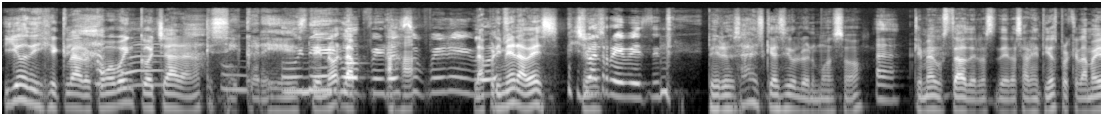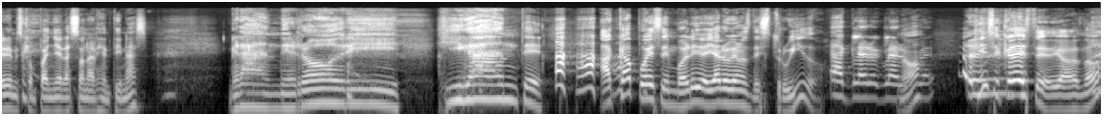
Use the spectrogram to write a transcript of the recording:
Y yo dije, claro, como buen cochara, ¿no? Que se cree este, ¿no? La, pero súper ego. La primera vez. Y yo al revés. Pero ¿sabes qué ha sido lo hermoso? Ah. Que me ha gustado de los, de los argentinos, porque la mayoría de mis compañeras son argentinas. Grande, Rodri. Gigante. Acá, pues, en Bolivia ya lo hubiéramos destruido. Ah, claro, claro. ¿no? claro. ¿Quién se cree este, digamos, no?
